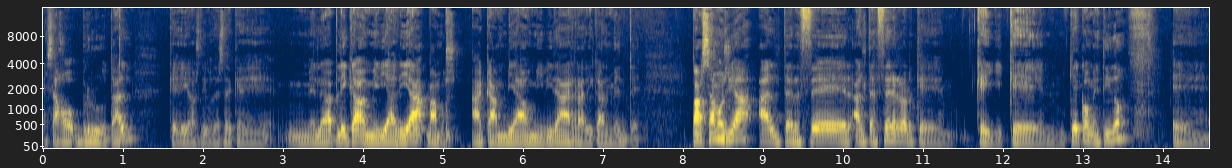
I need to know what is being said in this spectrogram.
es algo brutal, que ya os digo, desde que me lo he aplicado en mi día a día, vamos, ha cambiado mi vida radicalmente. Pasamos ya al tercer, al tercer error que, que, que he cometido, eh,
